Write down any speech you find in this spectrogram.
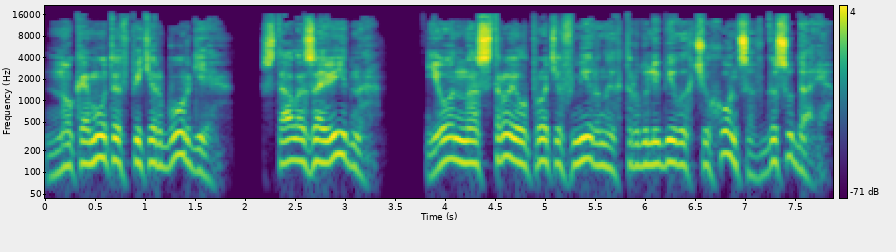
Но кому-то в Петербурге стало завидно, и он настроил против мирных трудолюбивых чухонцев государя.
